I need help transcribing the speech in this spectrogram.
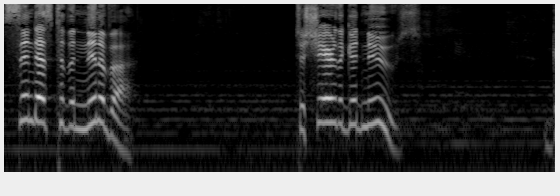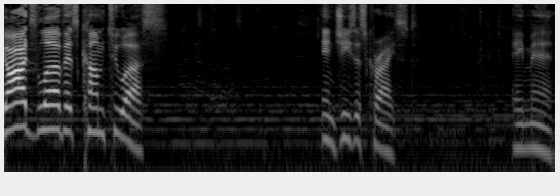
Send us to the Nineveh to share the good news. God's love has come to us in Jesus Christ. Amen.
